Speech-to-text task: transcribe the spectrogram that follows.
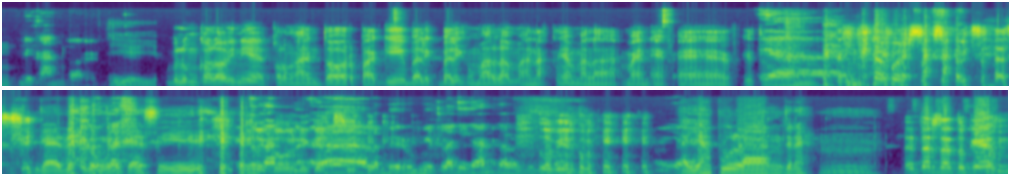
di kantor Iya iya. Belum kalau ini ya, kalau ngantor pagi balik-balik ke malam anaknya malah main FF gitu. ya Nggak bersosialisasi. Gak ada komunikasi. itu kan Komunikasi. eh, lebih rumit lagi kan kalau gitu Lebih kan. rumit. Iya. Ayah pulang, cenah. Hmm. Ntar satu game.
